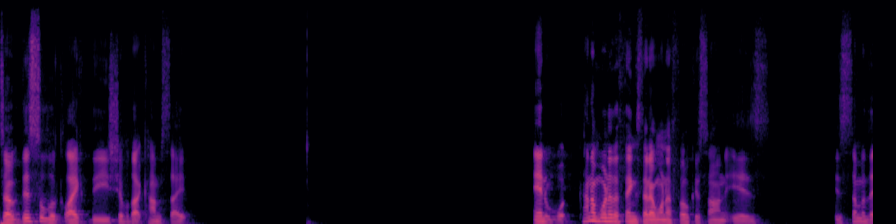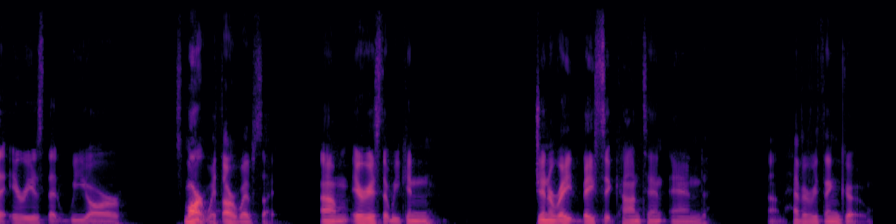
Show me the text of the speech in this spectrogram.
So this will look like the schipul.com site. And what, kind of one of the things that I want to focus on is, is some of the areas that we are smart with our website. Um, areas that we can generate basic content and um, have everything go.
